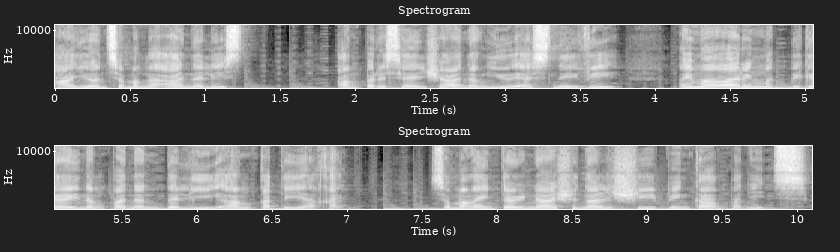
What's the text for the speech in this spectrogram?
Ayon sa mga analyst, ang presensya ng US Navy ay maaaring magbigay ng panandaliang katiyakan sa mga international shipping companies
